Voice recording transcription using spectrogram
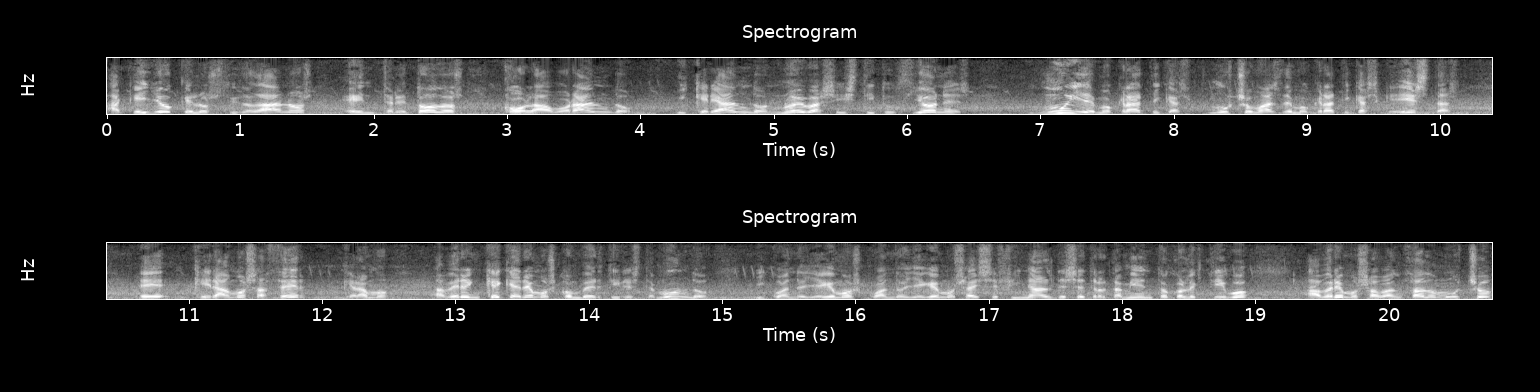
aquello que los ciudadanos, entre todos, colaborando y creando nuevas instituciones muy democráticas, mucho más democráticas que estas, eh, queramos hacer, queramos, a ver en qué queremos convertir este mundo. Y cuando lleguemos, cuando lleguemos a ese final de ese tratamiento colectivo, habremos avanzado mucho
